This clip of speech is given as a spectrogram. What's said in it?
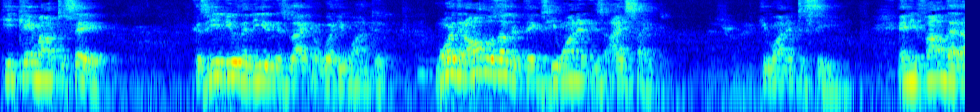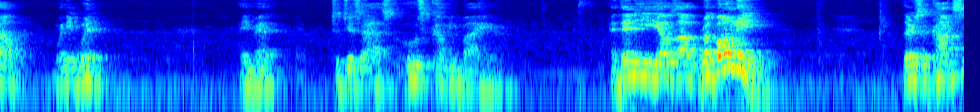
he came out to say, because he knew the need in his life and what he wanted. More than all those other things, he wanted his eyesight. He wanted to see. And he found that out when he went, amen, to just ask, who's coming by here? And then he yells out, Rabboni! There's a cons-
